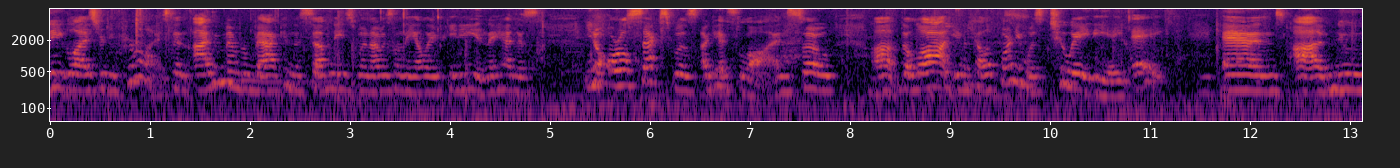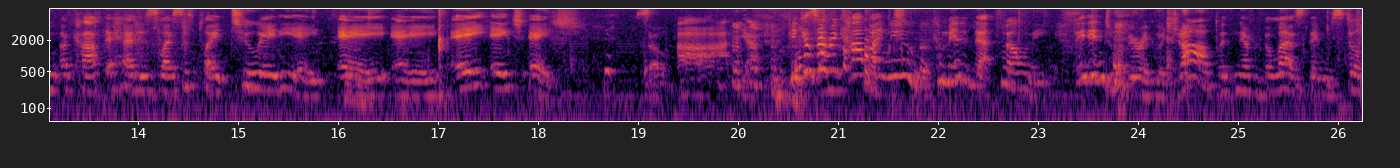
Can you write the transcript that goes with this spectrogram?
legalized or decriminalized. And I remember back in the 70s when I was on the LAPD and they had this, you know, oral sex was against law. And so uh, the law in California was 288A. And I knew a cop that had his license plate 288AAAHH. So, ah, uh, yeah. Because every cop I knew committed that felony. They didn't do a very good job, but nevertheless, they were still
